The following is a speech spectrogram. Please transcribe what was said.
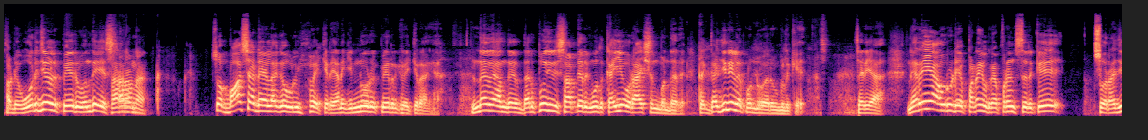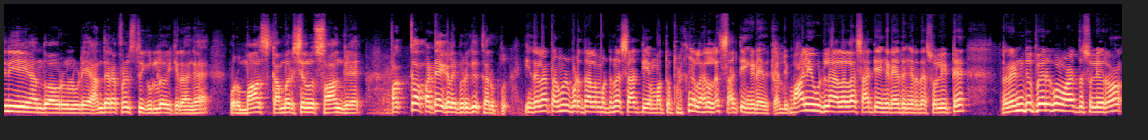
அவருடைய ஒரிஜினல் பேர் வந்து சரவணன். ஸோ பாஷா டயலாக உள்ள வைக்கிறேன். எனக்கு இன்னொரு பேருக்கு வைக்கிறாங்க. ரெண்டாவது அந்த தர்பூசணி சாப்பிட்டே இருக்கும்போது கையை ஒரு ஆக்ஷன் பண்ணுறாரு இந்த கஜினியில் பண்ணுவார் உங்களுக்கு. சரியா? நிறைய அவருடைய படங்கள் ரெஃபரன்ஸ் இருக்குது ஸோ ரஜினிகாந்த் அவர்களுடைய அந்த ரெஃபரன்ஸ் தூக்கி உள்ளே வைக்கிறாங்க. ஒரு மாஸ் கமர்ஷியல் சாங்கு பக்கா பட்டய கலைப்பிற்கு கருப்பு. இதெல்லாம் தமிழ் படத்தால் மட்டும்தான் சாத்தியம். மற்ற படங்களெல்லாம் சாத்தியம் கிடையாது. பாலிவுட்ல அதெல்லாம் சாத்தியம் கிடையாதுங்கிறத சொல்லிட்டு ரெண்டு பேருக்கும் வாழ்த்து சொல்லிடுறோம்.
